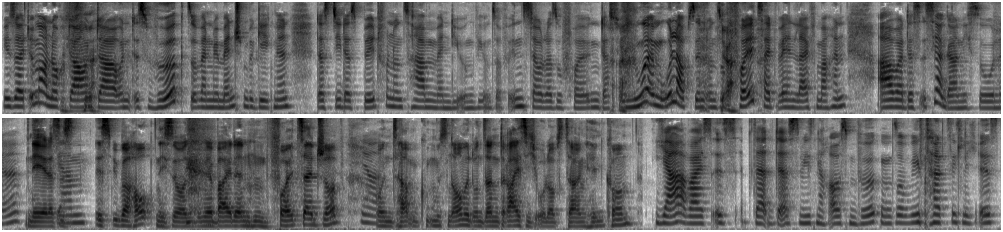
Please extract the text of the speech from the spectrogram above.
ihr seid immer noch da und da. Und es wirkt so, wenn wir Menschen begegnen, dass die das Bild von uns haben, wenn die irgendwie uns auf Insta oder so folgen, dass wir nur im Urlaub sind und so ja. Vollzeit-Van-Life machen. Aber das ist ja gar nicht so, ne? Nee, das ist, ist überhaupt nicht so. Also wir beide einen Vollzeitjob ja. und haben, müssen auch mit unseren 30 Urlaubstagen hinkommen. Ja, aber es ist das, wie es nach außen wirkt so wie es tatsächlich ist.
